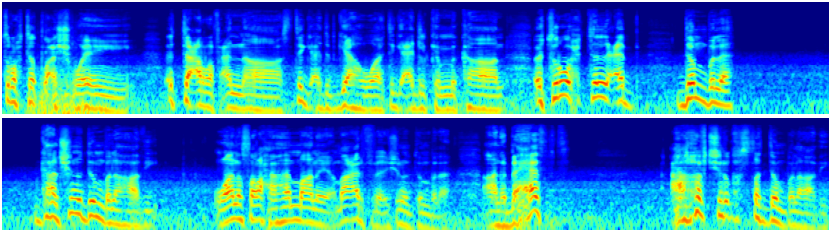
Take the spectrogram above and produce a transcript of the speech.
تروح تطلع شوي تتعرف على الناس تقعد بقهوة تقعد لك مكان تروح تلعب دمبلة قال شنو دمبلة هذه؟ وأنا صراحة هم أنا ما أعرف شنو الدمبلة أنا بحثت عرفت شنو قصة الدمبلة هذه.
